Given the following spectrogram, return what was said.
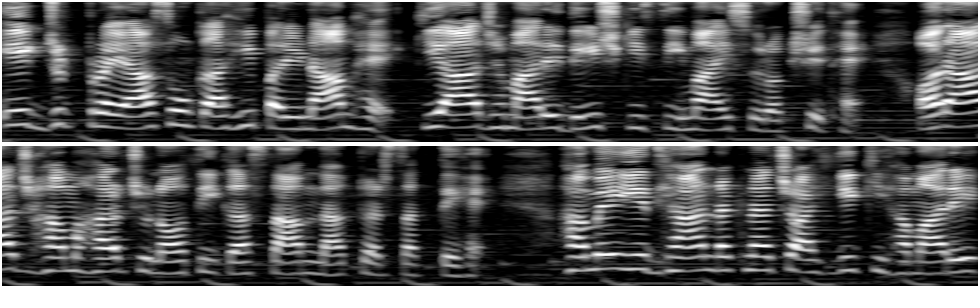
एकजुट प्रयासों का ही परिणाम है कि आज हमारे देश की सीमाएँ सुरक्षित हैं और आज हम हर चुनौती का सामना कर सकते हैं। हमें ये ध्यान रखना चाहिए कि हमारे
